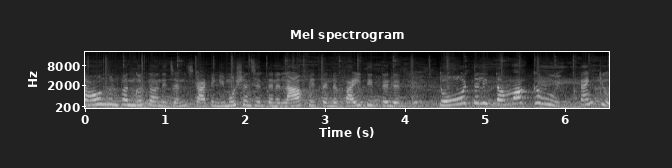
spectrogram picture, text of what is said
ದಾವೊಂದು ಬಂದು ಗೊತ್ತಾವಂದಿ ಜನ ಸ್ಟಾರ್ಟಿಂಗ್ ಇಮೋಷನ್ಸ್ ಇತ್ತಂಡೆ ಲಾಫ್ ಇತ್ತಂಡು ಫೈಟ್ ಇತ್ತಂಡು ಟೋಟಲಿ ಧಮಾಕ ಮೂವಿ ಥ್ಯಾಂಕ್ ಯು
